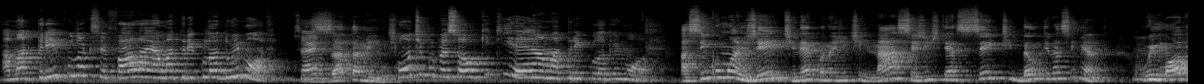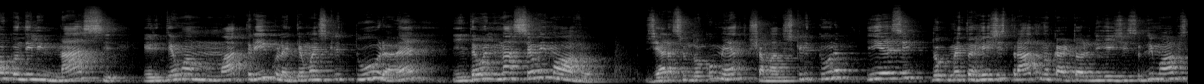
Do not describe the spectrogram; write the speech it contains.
A matrícula que você fala é a matrícula do imóvel, certo? Exatamente. Conte pro pessoal o que, que é a matrícula do imóvel. Assim como a gente, né, quando a gente nasce, a gente tem a certidão de nascimento. O imóvel, quando ele nasce, ele tem uma matrícula, ele tem uma escritura, né? Então ele nasceu imóvel. Gera-se um documento chamado escritura e esse documento é registrado no cartório de registro de imóveis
